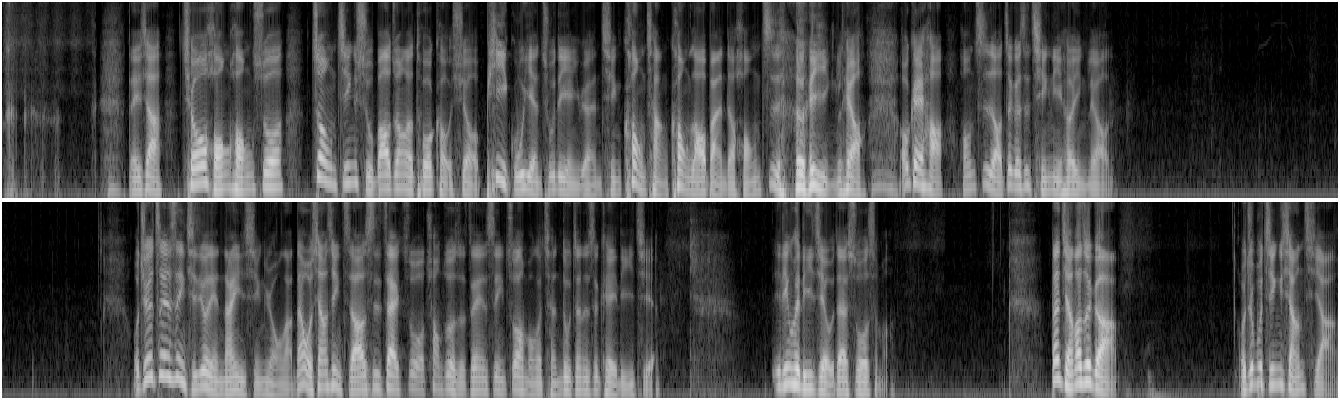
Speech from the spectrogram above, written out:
等一下，邱红红说，重金属包装的脱口秀，屁股演出的演员，请控场控老板的宏志喝饮料。OK，好，宏志哦，这个是请你喝饮料的。我觉得这件事情其实有点难以形容了，但我相信只要是在做创作者这件事情做到某个程度，真的是可以理解，一定会理解我在说什么。但讲到这个啊，我就不禁想起啊，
